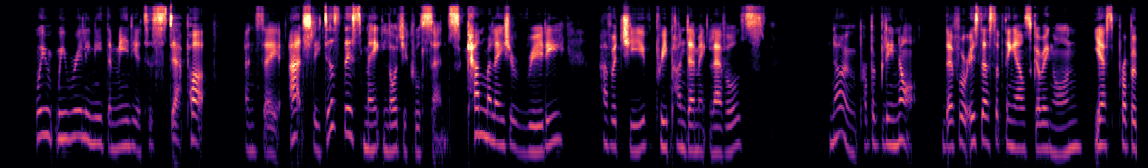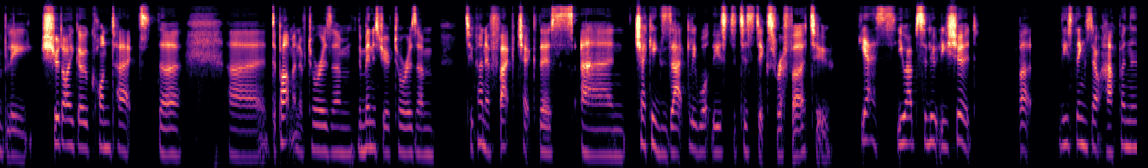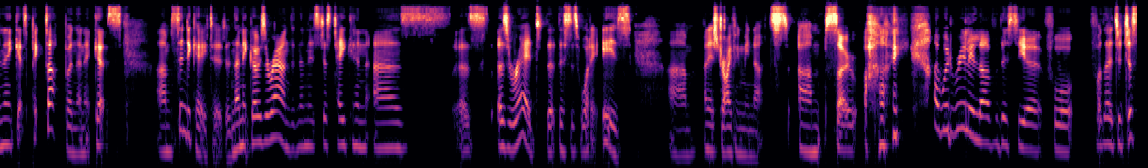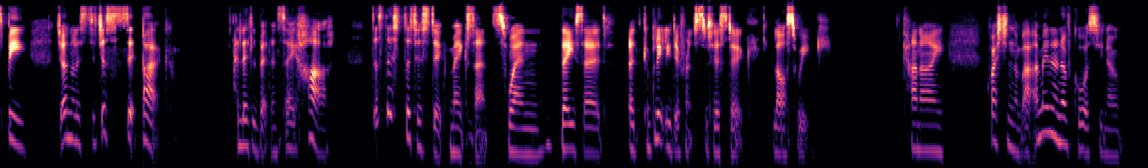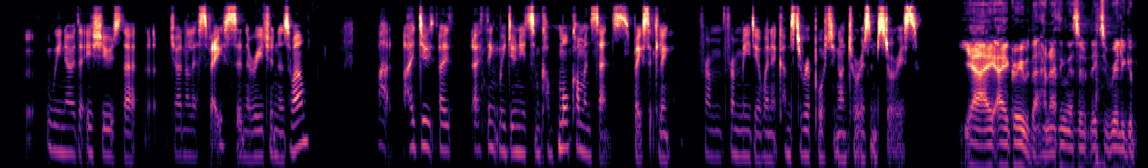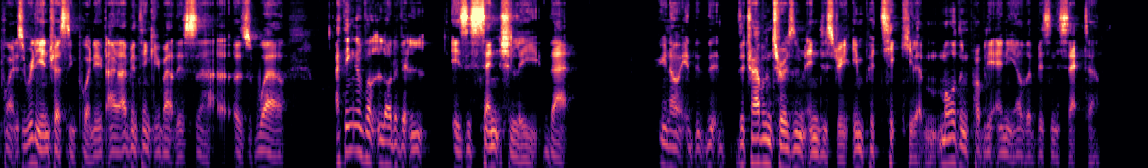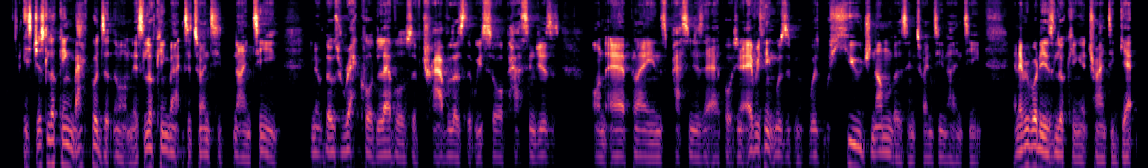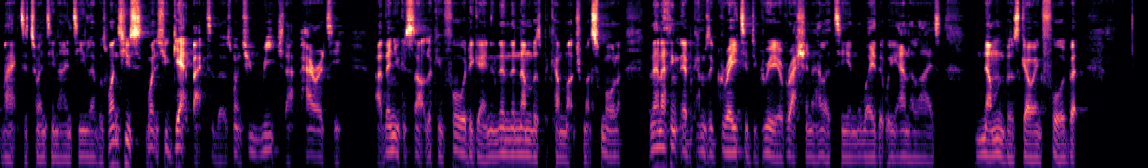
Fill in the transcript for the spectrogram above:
we we really need the media to step up and say, actually, does this make logical sense? Can Malaysia really have achieved pre pandemic levels? No, probably not. Therefore, is there something else going on? Yes, probably. Should I go contact the uh, Department of Tourism, the Ministry of Tourism, to kind of fact check this and check exactly what these statistics refer to? Yes, you absolutely should. But these things don't happen and it gets picked up and then it gets um, syndicated, and then it goes around, and then it's just taken as as as read that this is what it is, um, and it's driving me nuts. Um, so I I would really love this year for for there to just be journalists to just sit back a little bit and say, "Huh, does this statistic make sense?" When they said a completely different statistic last week, can I question them? I mean, and of course, you know, we know the issues that journalists face in the region as well. But I do, I, I think we do need some com- more common sense, basically, from from media when it comes to reporting on tourism stories. Yeah, I, I, agree with that, Hannah. I think that's a it's a really good point. It's a really interesting point. I, have been thinking about this uh, as well. I think a lot of it is essentially that you know the, the travel and tourism industry, in particular, more than probably any other business sector, is just looking backwards at the moment. It's looking back to 2019, you know, those record levels of travelers that we saw, passengers on airplanes, passengers at airports, you know, everything was, was, was huge numbers in 2019. And everybody is looking at trying to get back to 2019 levels. Once you, once you get back to those, once you reach that parity, uh, then you can start looking forward again. And then the numbers become much, much smaller. And then I think there becomes a greater degree of rationality in the way that we analyze numbers going forward. But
